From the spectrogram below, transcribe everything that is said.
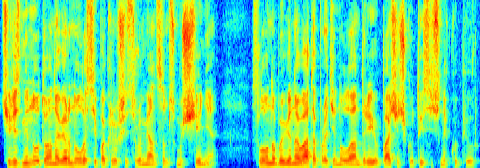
Через минуту она вернулась и, покрывшись румянцем смущения, словно бы виновата протянула Андрею пачечку тысячных купюр.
